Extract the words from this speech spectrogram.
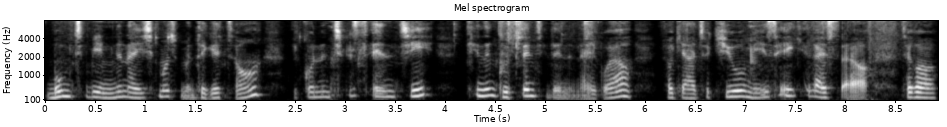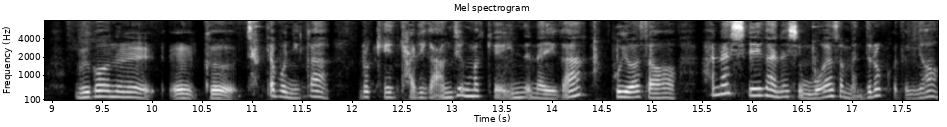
몸집이 있는 아이 심어주면 되겠죠. 이 거는 7cm, 키는 9cm 되는 아이고요. 여기 아주 귀요미 3개가 있어요. 제가 물건을 어, 그 찾다 보니까 이렇게 다리가 앙증맞게 있는 아이가 보여서 하나씩 하나씩 모아서 만들었거든요.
